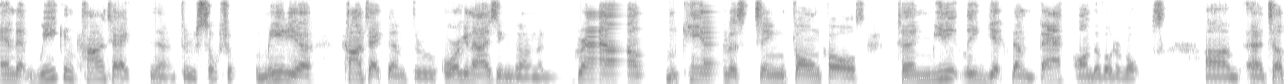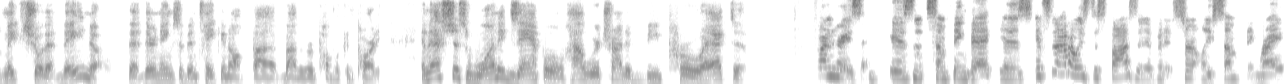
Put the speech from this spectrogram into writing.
and that we can contact them through social media, contact them through organizing on the ground, canvassing, phone calls to immediately get them back on the voter rolls um, uh, to make sure that they know that their names have been taken off by, by the Republican Party. And that's just one example of how we're trying to be proactive. Fundraising isn't something that is, it's not always dispositive, but it's certainly something, right?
